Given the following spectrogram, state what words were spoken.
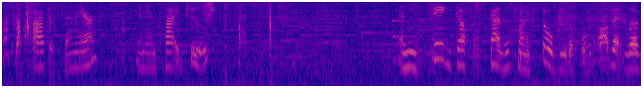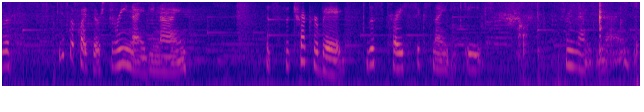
lots of pockets in there and inside too. And these big duffels god this one is so beautiful with all that leather. These look like they're $3.99 it's the trekker bag this price $6.98 $3.99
